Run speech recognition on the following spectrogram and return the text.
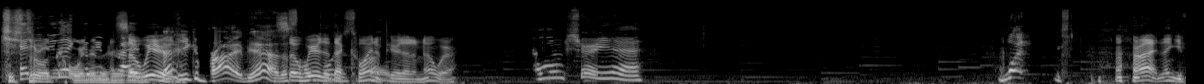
Just Can throw a do coin in there. bribe? So weird. Yeah, you could bribe. Yeah, that's so weird that point that is to coin bribe. appeared out of nowhere. Oh, I'm sure, yeah. What? All right. Thank you.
